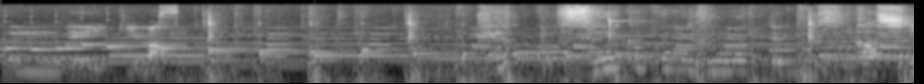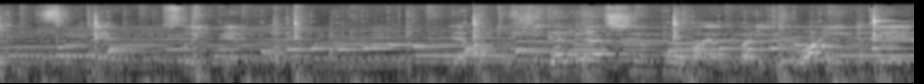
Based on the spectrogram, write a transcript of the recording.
踏んでいきます。結構正確に踏むって難しいんですよいテンポでであと左足の方がやっぱり弱いんで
